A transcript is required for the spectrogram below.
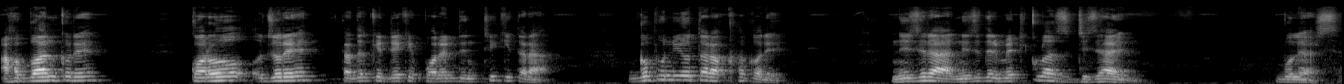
আহ্বান করে কর জোরে তাদেরকে ডেকে পরের দিন ঠিকই তারা গোপনীয়তা রক্ষা করে। নিজেরা নিজেদের মেটিকুলাস ডিজাইন বলে আসছে।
